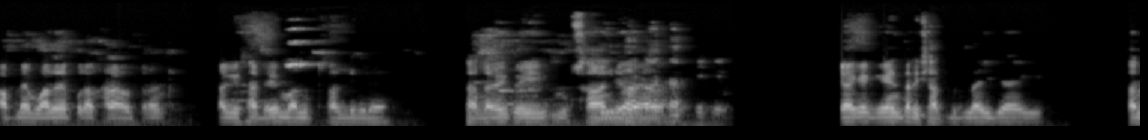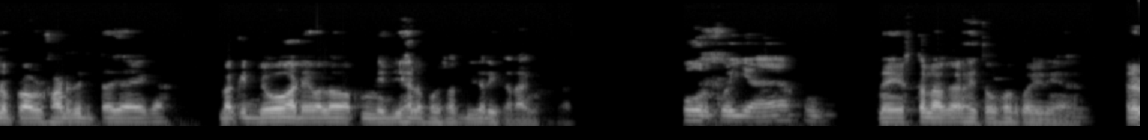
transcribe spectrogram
ਆਪਣੇ ਵਾਅਦੇ ਪੂਰਾ ਖਰਾ ਉਤਰਨ ਤਾਂ ਕਿ ਸਾਡੇ ਵੀ ਮਨ ਤਸੱਲੀ ਮਿਲੇ ਸਾਡਾ ਵੀ ਕੋਈ ਨੁਕਸਾਨ ਜਿਹੜਾ ਹੋਇਆ ਕਹਿ ਕੇ ਨੇ, ਤੁਹਾਡੀ ਛੱਤ ਬਦਲਾਈ ਜਾਏਗੀ ਤੁਹਾਨੂੰ ਪ੍ਰੋਵਿਡ ਫੰਡ ਵੀ ਦਿੱਤਾ ਜਾਏਗਾ ਬਾਕੀ ਜੋ ਸਾਡੇ ਵੱਲੋਂ ਆਪਣੀ ਨਿੱਜੀ ਹੈਲਪ ਹੋ ਸਕਦੀ ਸਾਡੀ ਕਰਾਂਗੇ। ਹੋਰ ਕੋਈ ਆਇਆ ਨਹੀਂ ਇਸ ਤੋਂ ਇਲਾਵਾ ਅਸੀਂ ਤੋਂ ਹੋਰ ਕੋਈ ਨਹੀਂ ਆਇਆ। ਫਿਰ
